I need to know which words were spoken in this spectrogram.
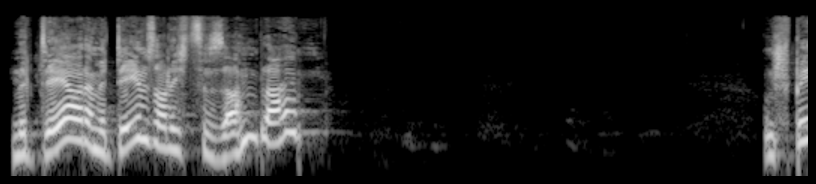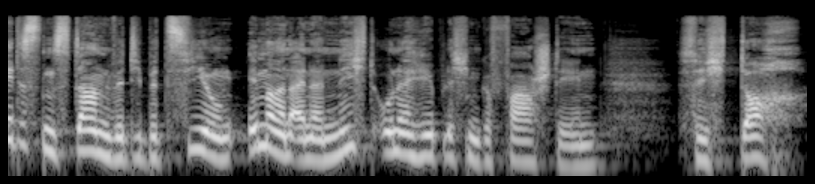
Mit der oder mit dem soll ich zusammenbleiben? Und spätestens dann wird die Beziehung immer in einer nicht unerheblichen Gefahr stehen, sich doch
